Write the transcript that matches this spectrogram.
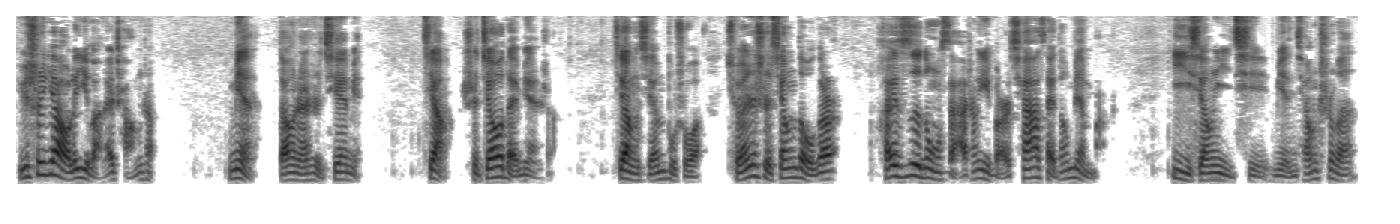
于是要了一碗来尝尝。面当然是切面，酱是浇在面上，酱咸不说，全是香豆干，还自动撒上一板掐菜当面码，一香一气，勉强吃完，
